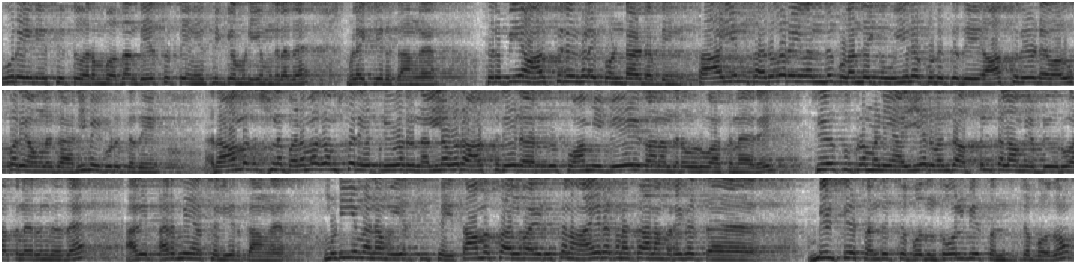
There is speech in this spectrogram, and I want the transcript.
ஊரை நேசித்து வரும்போது தான் தேசத்தை நேசிக்க முடியுங்கிறத விளக்கியிருக்காங்க. திருப்பியும் ஆசிரியர்களை கொண்டாடு அப்படின்னு. தாயின் கருவறை வந்து குழந்தைக்கு உயிரை கொடுக்குது. ஆசிரியருடைய வகுப்பறை அவங்களுக்கு அறிவை கொடுக்குது. ராமகிருஷ்ண பரமஹம்சர் எப்படி ஒரு நல்ல ஒரு ஆசிரியராக இருந்து சுவாமி விவேகானந்தரை உருவாக்குனாரு. சிவசுப்பிரமணிய ஐயர் வந்து அப்துல் கலாம் எப்படி உருவாக்குனாருங்கிறத அரி அருமையாக சொல்லியிருக்காங்க. முடியும் என முயற்சி செய். தாமஸ் ஆல்வா எடிசன் ஆயிரக்கணக்கான முறைகள் த வீழ்ச்சியை சந்தித்த போதும் தோல்வியை சந்தித்த போதும்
